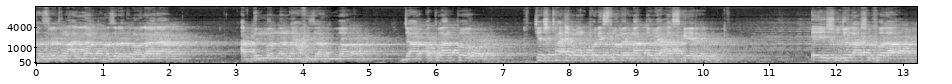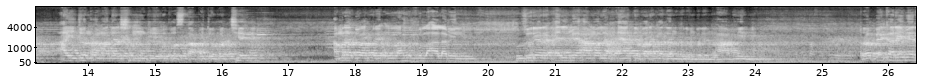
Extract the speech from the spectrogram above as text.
হজরত আল্লাম হজরত মৌলানা আব্দুল মান্নান হাফিজাহুল্লাহ, যার অক্লান্ত চেষ্টা এবং পরিশ্রমের মাধ্যমে আজকের এই সুজলা সুফলা আয়োজন আমাদের সম্মুখে উপস্থাপিত হচ্ছে। আমরা দোয়া করি আল্লাহ রব্বুল আলামিন হুজুরের এলমে আমলে হায়াতে বারাকা দান করুন, বলেন আমিন। রব্বে কারিমের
